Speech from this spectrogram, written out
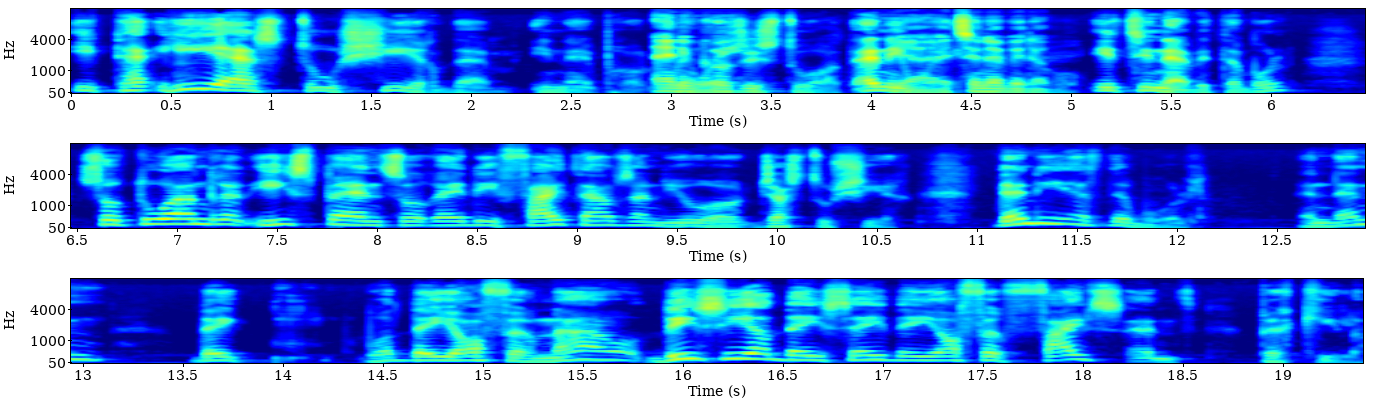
it ha- he has to shear them in April Anyway. because it's too hot. Anyway, Yeah, it's inevitable. it's inevitable. So 200, he spends already 5,000 euro just to shear. Then he has the wool. And then they, what they offer now, this year they say they offer 5 cents per kilo.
